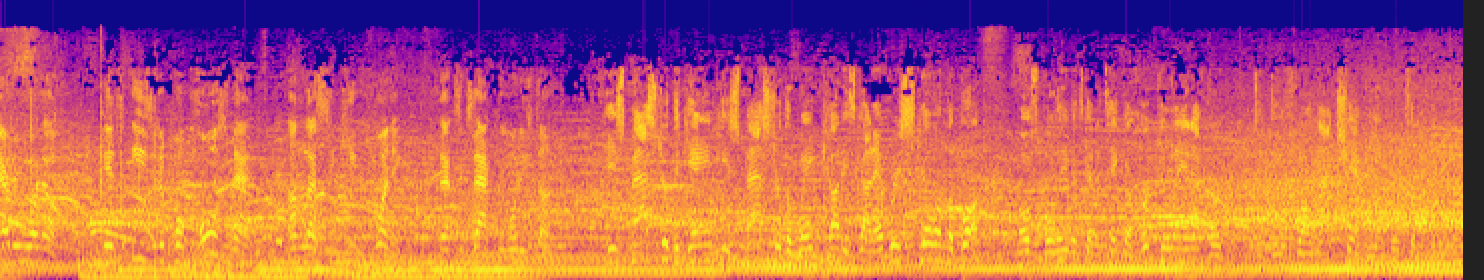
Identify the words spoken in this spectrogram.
everyone else. It's easy to poke holes in that unless he keeps winning. That's exactly what he's done. He's mastered the game. He's mastered the weight cut. He's got every skill in the book. Most believe it's going to take a Herculean effort to dethrone that champion here tonight.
